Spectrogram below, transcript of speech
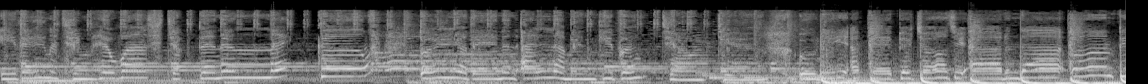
이른 아침 해와 시작되는 내 꿈 울려대는 알람은 기분 좋은 튜 우리 앞에 펼쳐질 아름다운 뷰.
